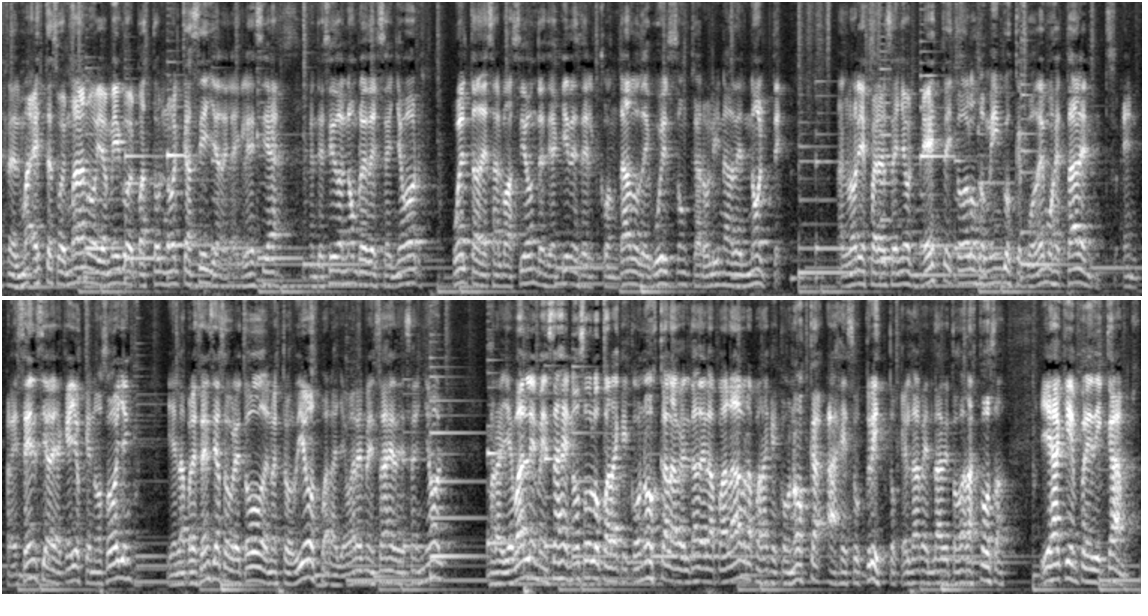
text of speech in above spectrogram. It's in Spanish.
Este, este es su hermano y amigo, el pastor Noel Casilla de la iglesia. Bendecido el nombre del Señor. Puerta de salvación desde aquí, desde el condado de Wilson, Carolina del Norte. La gloria es para el Señor. Este y todos los domingos que podemos estar en, en presencia de aquellos que nos oyen y en la presencia sobre todo de nuestro Dios para llevar el mensaje del Señor para llevarle mensaje no solo para que conozca la verdad de la palabra, para que conozca a Jesucristo, que es la verdad de todas las cosas, y es a quien predicamos.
